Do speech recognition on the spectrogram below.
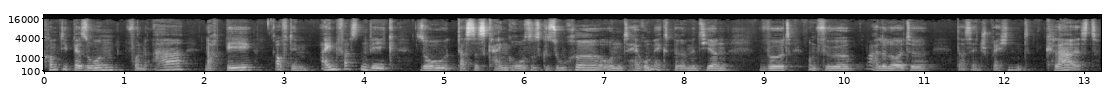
kommt die Person von A nach B auf dem einfachsten Weg, so dass es kein großes Gesuche und Herumexperimentieren wird und für alle Leute das entsprechend klar ist.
